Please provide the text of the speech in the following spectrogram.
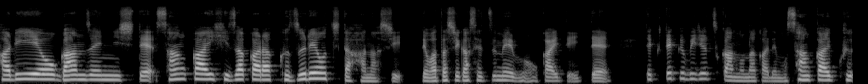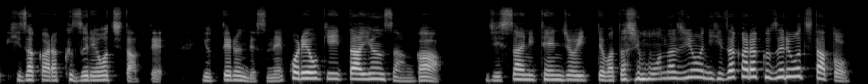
ハリエを眼前にして3回膝から崩れ落ちた話って私が説明文を書いていて、テクテク美術館の中でも3回膝から崩れ落ちたって言ってるんですね。これを聞いたユンさんが実際に天井行って私も同じように膝から崩れ落ちたと。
